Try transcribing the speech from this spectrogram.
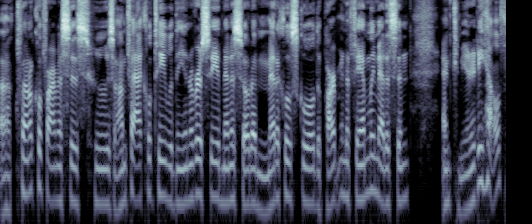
a clinical pharmacist who's on faculty with the University of Minnesota Medical School Department of Family Medicine and Community Health.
